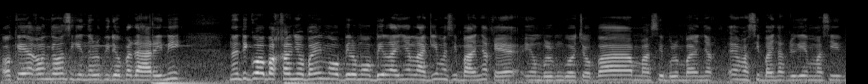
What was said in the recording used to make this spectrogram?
Oke ya kawan-kawan segitu dulu video pada hari ini. Nanti gua bakal nyobain mobil-mobil lainnya lagi masih banyak ya yang belum gua coba, masih belum banyak eh masih banyak juga yang masih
